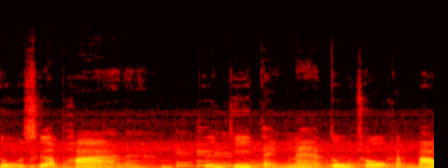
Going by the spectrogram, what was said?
ตู้เสื้อผ้านะพื้นที่แต่งหน้าตู้โชว์กระเป๋า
